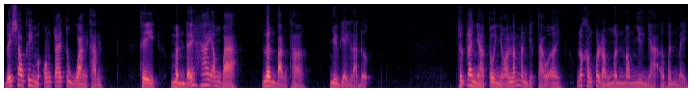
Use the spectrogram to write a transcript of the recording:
để sau khi mà con trai tôi hoàn thành, thì mình để hai ông bà lên bàn thờ, như vậy là được. Thực ra nhà tôi nhỏ lắm anh Việt Thảo ơi, nó không có rộng mênh mông như nhà ở bên Mỹ.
